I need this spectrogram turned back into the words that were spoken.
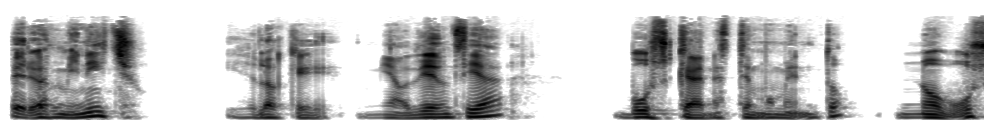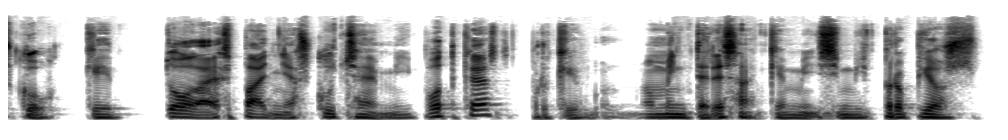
Pero es mi nicho. Y es lo que mi audiencia busca en este momento. No busco que toda España escuche mi podcast porque no me interesa que si mis propios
